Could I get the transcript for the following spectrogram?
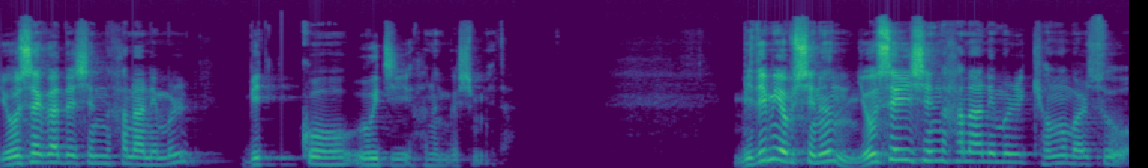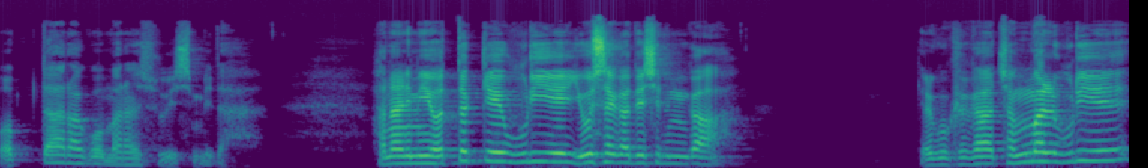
요새가 되신 하나님을 믿고 의지하는 것입니다. 믿음이 없이는 요새이신 하나님을 경험할 수 없다라고 말할 수 있습니다. 하나님이 어떻게 우리의 요새가 되시는가? 결국 그가 정말 우리의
